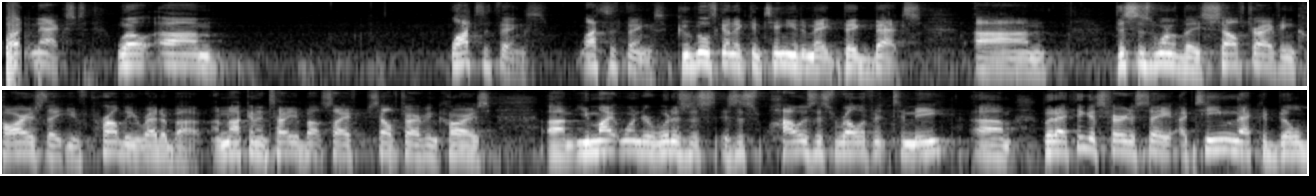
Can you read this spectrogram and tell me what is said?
What next? Well, um, lots of things. Lots of things. Google's going to continue to make big bets. Um, this is one of the self-driving cars that you've probably read about. I'm not going to tell you about self-driving cars. Um, you might wonder, what is this, is this, how is this relevant to me? Um, but I think it's fair to say a team that could build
